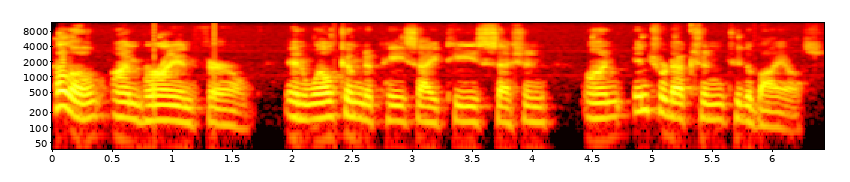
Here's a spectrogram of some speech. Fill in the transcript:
Hello, I'm Brian Farrell, and welcome to PACE IT's session on Introduction to the BIOS.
